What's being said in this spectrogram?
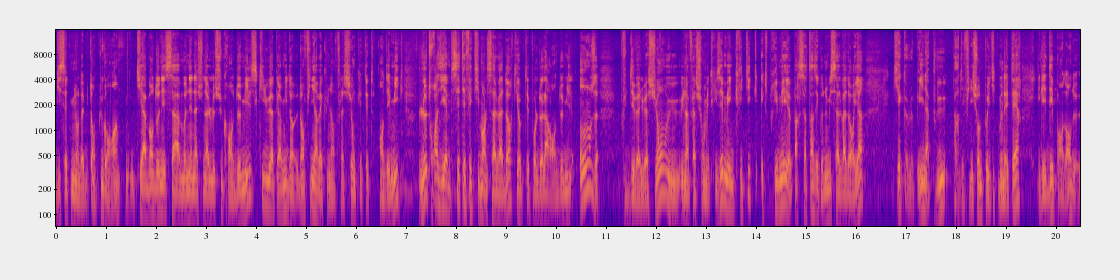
17 millions d'habitants, plus grand, hein, qui a abandonné sa monnaie nationale, le sucre, en 2000, ce qui lui a permis d'en finir avec une inflation qui était endémique. Le troisième, c'est effectivement le Salvador, qui a opté pour le dollar en 2011 plus de dévaluation, une inflation maîtrisée, mais une critique exprimée par certains économistes salvadoriens qui est que le pays n'a plus, par définition de politique monétaire, il est dépendant de,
